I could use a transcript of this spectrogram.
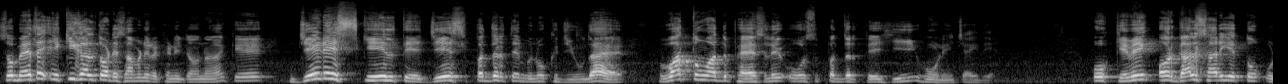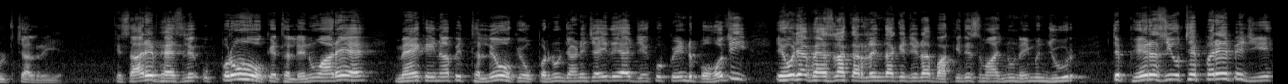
ਸੋ ਮੈਂ ਤਾਂ ਇੱਕ ਹੀ ਗੱਲ ਤੁਹਾਡੇ ਸਾਹਮਣੇ ਰੱਖਣੀ ਚਾਹੁੰਦਾ ਕਿ ਜਿਹੜੇ ਸਕੇਲ ਤੇ, ਜਿਸ ਪੱਧਰ ਤੇ ਮਨੁੱਖ ਜਿਉਂਦਾ ਹੈ, ਵੱਧ ਤੋਂ ਵੱਧ ਫੈਸਲੇ ਉਸ ਪੱਧਰ ਤੇ ਹੀ ਹੋਣੇ ਚਾਹੀਦੇ ਆ। ਉਹ ਕਿਵੇਂ, ਔਰ ਗੱਲ ਸਾਰੀ ਇਹ ਤੋਂ ਉਲਟ ਚੱਲ ਰਹੀ ਹੈ ਕਿ ਸਾਰੇ ਫੈਸਲੇ ਉੱਪਰੋਂ ਹੋ ਕੇ ਥੱਲੇ ਨੂੰ ਆ ਰਹੇ ਹੈ। ਮੈਂ ਕਹਿਣਾ ਵੀ ਥੱਲੇ ਹੋ ਕੇ ਉੱਪਰ ਨੂੰ ਜਾਣੇ ਚਾਹੀਦੇ ਆ। ਜੇ ਕੋਈ ਪਿੰਡ ਬਹੁਤ ਹੀ ਇਹੋ ਜਿਹਾ ਫੈਸਲਾ ਕਰ ਲੈਂਦਾ ਕਿ ਜਿਹੜਾ ਬਾਕੀ ਦੇ ਸਮਾਜ ਨੂੰ ਨਹੀਂ ਮਨਜ਼ੂਰ, ਤੇ ਫਿਰ ਅਸੀਂ ਉੱਥੇ ਪਰੇ ਭੇਜੀਏ।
